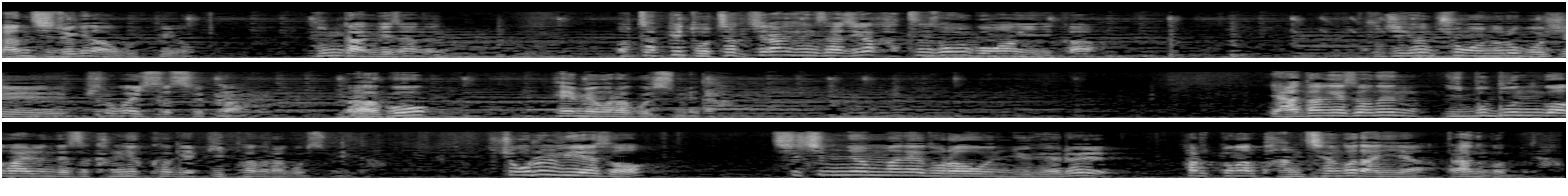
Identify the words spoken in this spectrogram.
라는 지적이 나오고 있고요. 군 관계자는 어차피 도착지랑 행사지가 같은 서울공항이니까 굳이 현충원으로 모실 필요가 있었을까라고 해명을 하고 있습니다. 야당에서는 이 부분과 관련돼서 강력하게 비판을 하고 있습니다. 쇼를 위해서 70년 만에 돌아온 유해를 하루 동안 방치한 것 아니냐라는 겁니다.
